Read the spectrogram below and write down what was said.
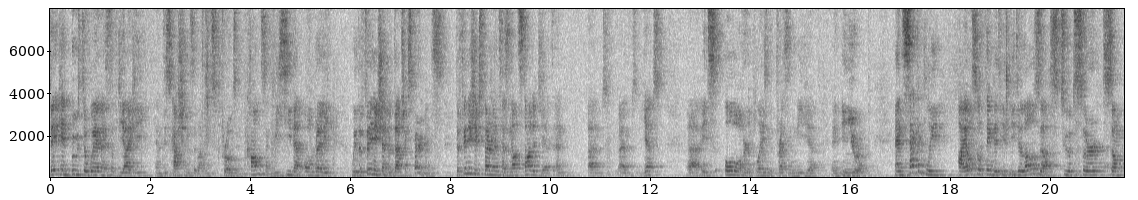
They can boost awareness of the ID and discussions about its pros and cons, and we see that already with the Finnish and the Dutch experiments. The Finnish experiment has not started yet, and, and, and yet uh, it's all over the place in the press and the media in, in Europe. And secondly, I also think that it, it, allows us to observe some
